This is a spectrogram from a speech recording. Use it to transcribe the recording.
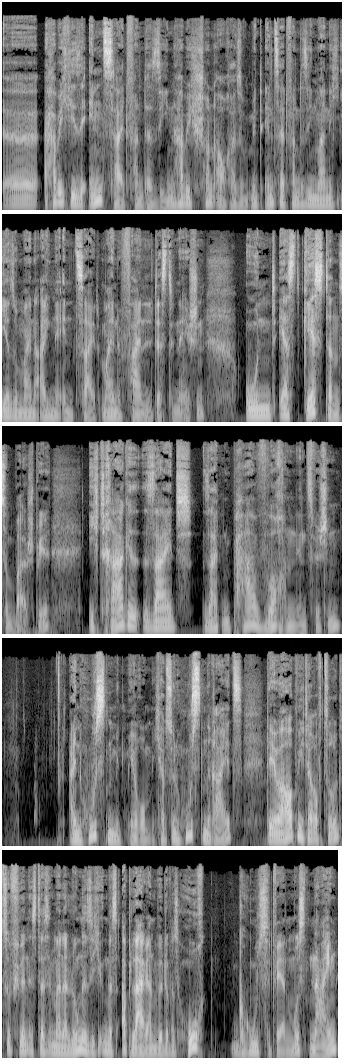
äh, habe ich diese Endzeit-Fantasien, habe ich schon auch. Also mit Endzeit-Fantasien meine ich eher so meine eigene Endzeit, meine Final Destination. Und erst gestern zum Beispiel, ich trage seit, seit ein paar Wochen inzwischen einen Husten mit mir rum. Ich habe so einen Hustenreiz, der überhaupt nicht darauf zurückzuführen ist, dass in meiner Lunge sich irgendwas ablagern würde, was hochgehustet werden muss. Nein,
